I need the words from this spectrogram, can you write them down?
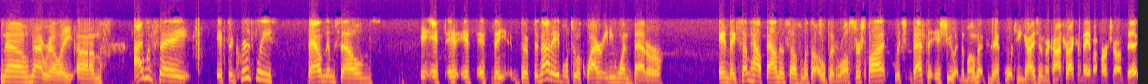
No, not really. Um, I would say if the Grizzlies found themselves if if if they if they're not able to acquire anyone better, and they somehow found themselves with an open roster spot, which that's the issue at the moment because they have 14 guys in their contract and they have a first round pick.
